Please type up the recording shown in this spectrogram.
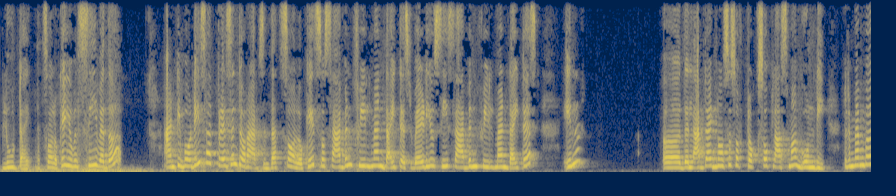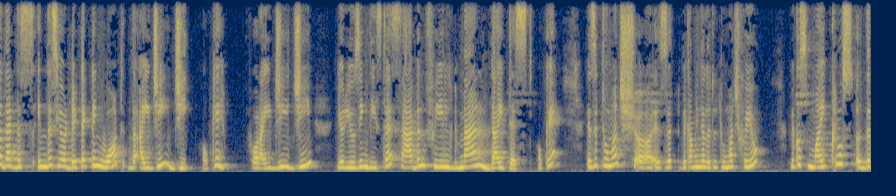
blue dye. That's all. Okay. You will see whether antibodies are present or absent. That's all. Okay. So Sabin-Feldman dye test. Where do you see Sabin-Feldman dye test? In uh, the lab diagnosis of Toxoplasma gondii. Remember that this in this you are detecting what? The IgG. Okay. For IgG, you're using these tests. Sabin-Feldman dye test. Okay. Is it too much? Uh, is it becoming a little too much for you? Because micros, uh, the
